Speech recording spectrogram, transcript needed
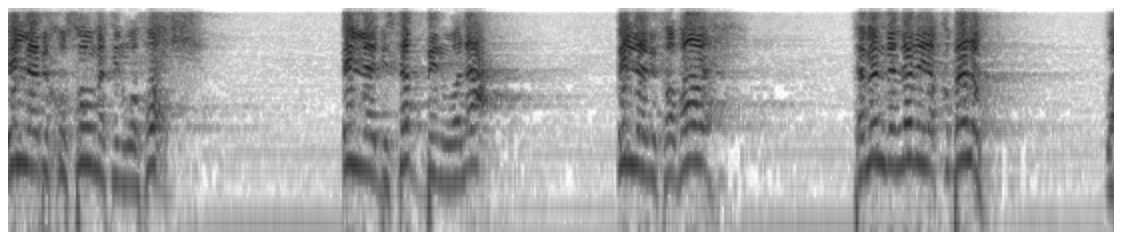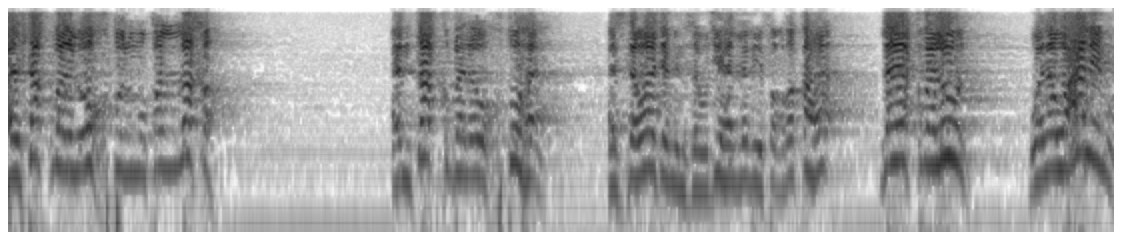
إلا بخصومة وفحش إلا بسب ولعن إلا بفضائح فمن ذا الذي يقبله؟ وهل تقبل الأخت المطلقة أن تقبل أختها. الزواج من زوجها الذي فارقها لا يقبلون. ولو علموا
